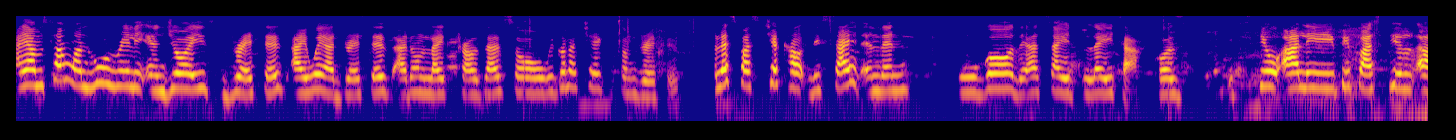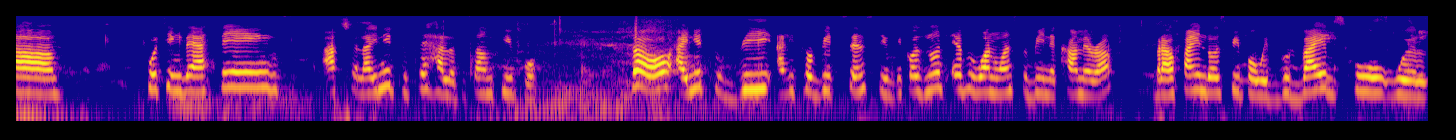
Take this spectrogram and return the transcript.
I am someone who really enjoys dresses. I wear dresses. I don't like trousers. So we're gonna check some dresses. Let's first check out this side and then we'll go the other side later because it's still early. People are still uh, putting their things. Actually, I need to say hello to some people. Though I need to be a little bit sensitive because not everyone wants to be in a camera, but I'll find those people with good vibes who will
